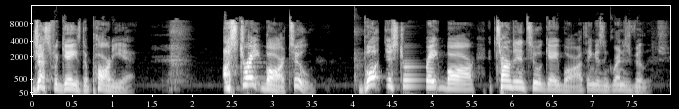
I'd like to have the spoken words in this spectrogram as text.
just for gays to party at. A straight bar too. Bought the straight bar, turned it into a gay bar. I think it's in Greenwich Village.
